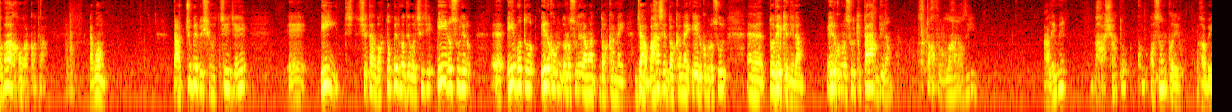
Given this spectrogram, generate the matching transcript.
অবাক হওয়ার কথা। এবং তাজ্জুবের বিষয় হচ্ছে যে এই সে তার বক্তব্যের মধ্যে বলছে যে, এই রসুলের এই মতো এরকম রসুলের আমার দরকার নেই। যা বাহাসের দরকার নাই, এইরকম রসুল তোদেরকে দিলাম। এইরকম রসুলকে তালাক দিলাম। আলেমের ভাষা তো খুব অসম করে হবে।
